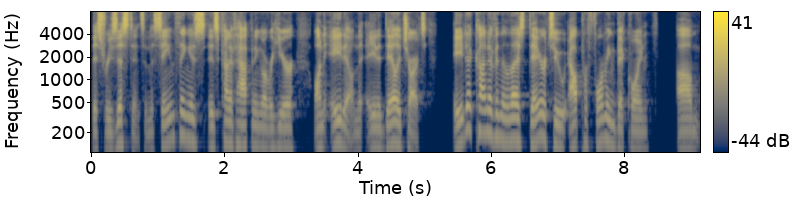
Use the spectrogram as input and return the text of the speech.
this resistance? And the same thing is, is kind of happening over here on ADA, on the ADA daily charts. ADA kind of in the last day or two outperforming Bitcoin, um,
